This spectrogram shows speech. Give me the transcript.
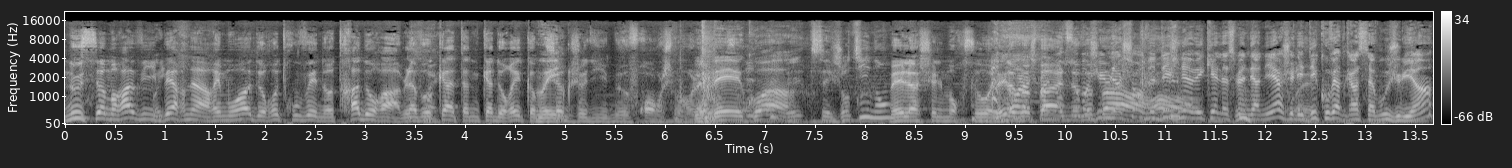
Nous sommes ravis, Bernard et moi, de retrouver notre adorable avocate Anne Cadoré comme Oui. chaque jeudi. Mais franchement, là, Mais quoi C'est gentil, non? Mais lâchez le morceau, elle Mais ne veut pas, j'ai eu la chance de déjeuner avec elle la semaine dernière. Je l'ai découverte grâce à vous, Julien.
